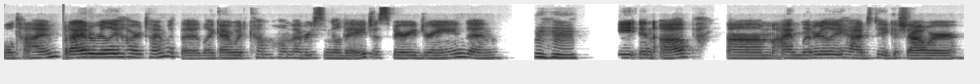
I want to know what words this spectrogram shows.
full time. But I had a really hard time with it. Like I would come home every single day just very drained and mm-hmm. eaten up. Um, I literally had to take a shower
